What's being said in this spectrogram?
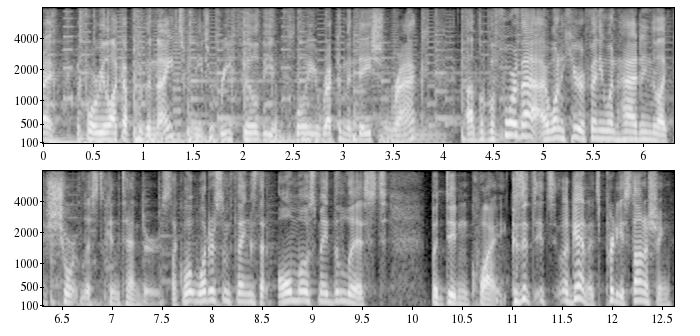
Right, before we lock up for the night, we need to refill the employee recommendation rack. Uh, but before that, I want to hear if anyone had any like shortlist contenders. Like, what what are some things that almost made the list but didn't quite? Because it's it's again, it's pretty astonishing.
